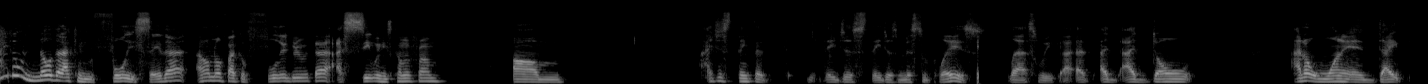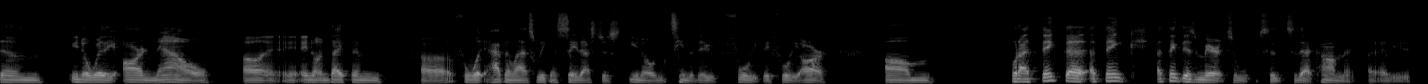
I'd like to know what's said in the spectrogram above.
I don't know that I can fully say that. I don't know if I could fully agree with that. I see where he's coming from. Um, I just think that they just they just missed some plays last week. I I I don't I don't want to indict them, you know, where they are now. Uh, and, you know, indict them uh for what happened last week and say that's just you know the team that they fully they fully are. Um, but I think that I think I think there's merit to to, to that comment. I,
